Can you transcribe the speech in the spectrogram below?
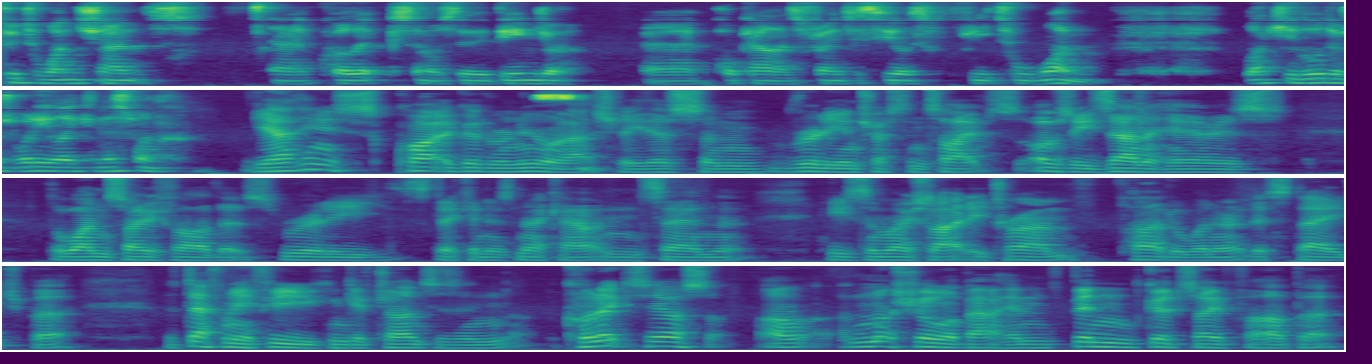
two to one chance, uh, Quillix, and obviously the danger. Uh, Paul Callahan's French Seals three to one. Lucky Loaders, what do you like in this one? Yeah, I think it's quite a good renewal actually. There's some really interesting types. Obviously, Zanahiyr is the one so far that's really sticking his neck out and saying that he's the most likely triumph hurdle winner at this stage. But there's definitely a few you can give chances in. Quilixios, I'm not sure about him. It's been good so far, but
